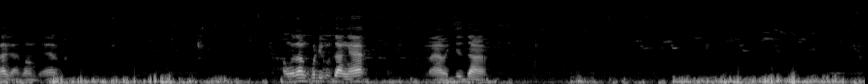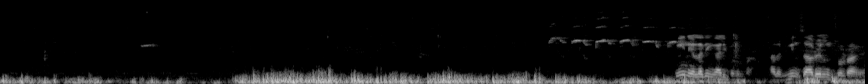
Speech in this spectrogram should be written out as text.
நல்லா குழம்பு அவங்க தான் கூட்டி கொடுத்தாங்க. நான் வச்சது தான் மீன் எல்லாத்தையும் காலி பண்ணுமா? அதை மீன் சாப்பிடலன்னு சொல்கிறாங்க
